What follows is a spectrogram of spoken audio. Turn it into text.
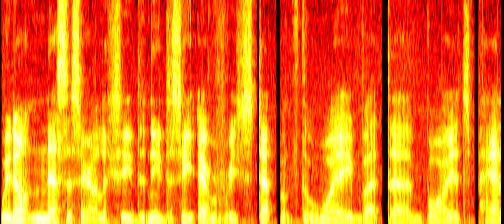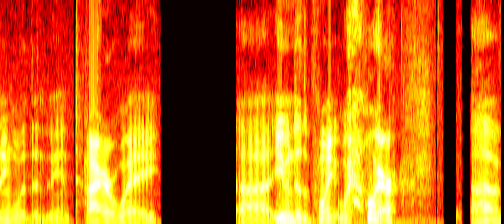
we don't necessarily see need to see every step of the way. But uh, boy, it's panning with the, the entire way, uh, even to the point where, where uh,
